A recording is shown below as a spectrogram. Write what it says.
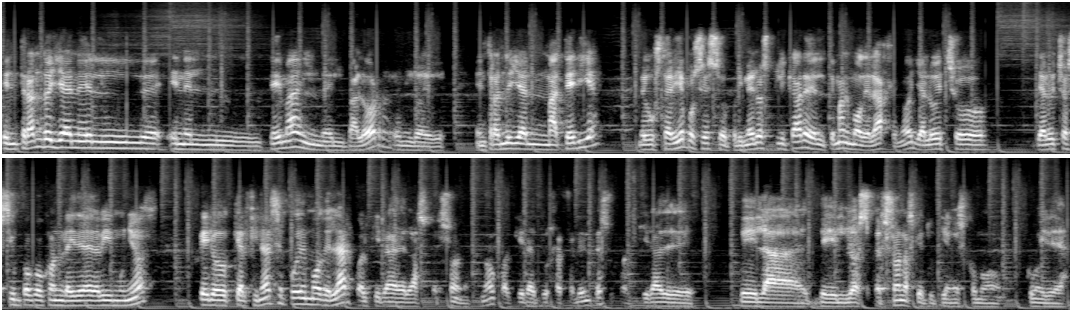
entrando ya en el, en el tema, en el valor, en entrando ya en materia, me gustaría, pues eso, primero explicar el tema del modelaje, ¿no? Ya lo he hecho ya lo he hecho así un poco con la idea de David Muñoz, pero que al final se puede modelar cualquiera de las personas, ¿no? cualquiera de tus referentes o cualquiera de, de, la, las personas que tú tienes como, como idea.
